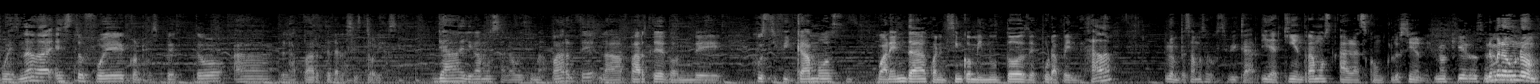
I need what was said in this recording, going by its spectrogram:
pues nada, esto fue con respecto a la parte de las historias. Ya llegamos a la última parte, la parte donde justificamos 40, 45 minutos de pura pendejada. Lo empezamos a justificar y aquí entramos a las conclusiones. No quiero ser Número uno,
